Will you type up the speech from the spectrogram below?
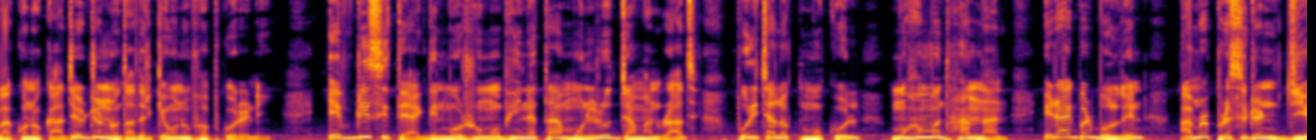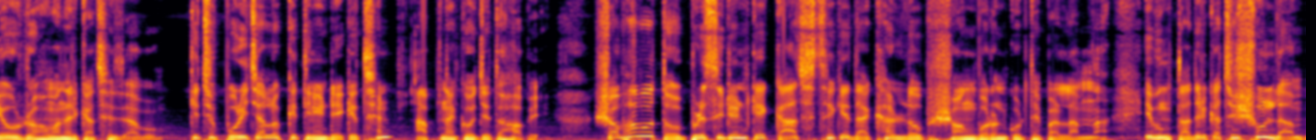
বা কোনো কাজের জন্য তাদেরকে অনুভব করিনি। এফডিসিতে একদিন মরহুম অভিনেতা মনিরুজ্জামান রাজ, পরিচালক মুকুল, মোহাম্মদ হান্নান, এরা একবার বললেন, আমরা প্রেসিডেন্ট জিয়াউর রহমানের কাছে যাব। কিছু পরিচালককে তিনি ডেকেছেন, আপনাকেও যেতে হবে। স্বভাবত প্রেসিডেন্টকে কাছ থেকে দেখার লোভ সংবরণ করতে পারলাম না এবং তাদের কাছে শুনলাম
